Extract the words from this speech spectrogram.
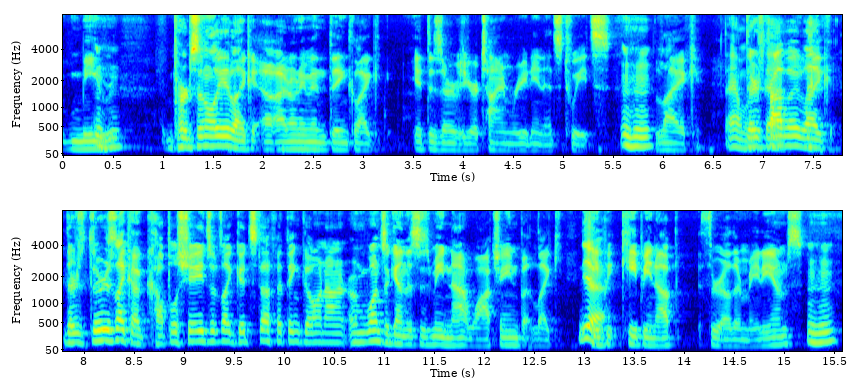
me personally. Like uh, I don't even think like it deserves your time reading its tweets. Like Damn, there's probably like there's there's like a couple shades of like good stuff I think going on. And once again, this is me not watching, but like Yeah. keep, keeping up through other mediums. Mm-hmm.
